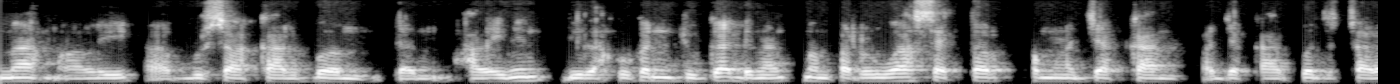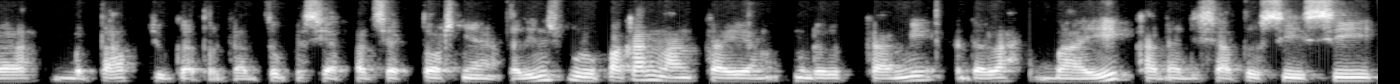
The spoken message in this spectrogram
melalui bursa karbon dan hal ini dilakukan juga dengan memperluas sektor pemajakan pajak karbon secara bertahap juga tergantung kesiapan sektornya. Dan ini merupakan langkah yang menurut kami adalah baik karena di satu sisi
